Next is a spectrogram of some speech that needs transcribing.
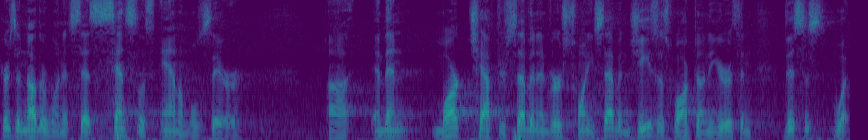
here's another one. It says senseless animals there. Uh, and then Mark chapter 7 and verse 27, Jesus walked on the earth, and this is what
